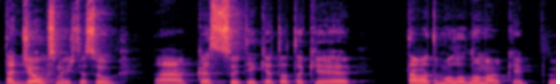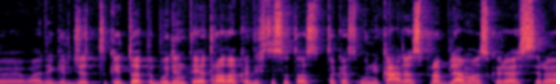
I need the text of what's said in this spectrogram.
tą džiaugsmą iš tiesų, kas suteikia to tokį tavo malonumą, kaip vadai girdžiu, kai tu apibūdintai atrodo, kad iš tiesų tos tokios unikalios problemos, kurios yra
